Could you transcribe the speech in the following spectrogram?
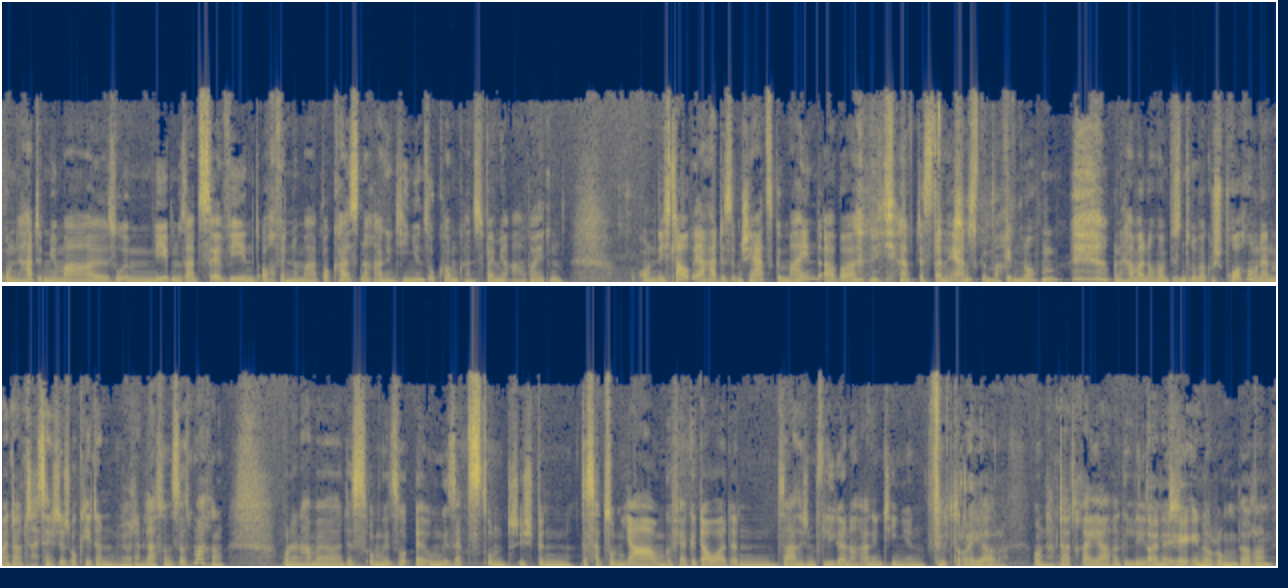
und hatte mir mal so im Nebensatz erwähnt, auch wenn du mal Bock hast, nach Argentinien zu kommen, kannst du bei mir arbeiten. Und ich glaube, er hat es im Scherz gemeint, aber ich habe das dann ernst gemacht, ne? genommen und haben wir noch mal ein bisschen drüber gesprochen und dann meinte er tatsächlich, okay, dann, ja, dann lass uns das machen. Und dann haben wir das äh, umgesetzt und ich bin, das hat so ein Jahr ungefähr gedauert, dann saß ich im Flieger nach Argentinien Für drei Jahre. und habe da drei Jahre gelebt. Deine Erinnerungen daran?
